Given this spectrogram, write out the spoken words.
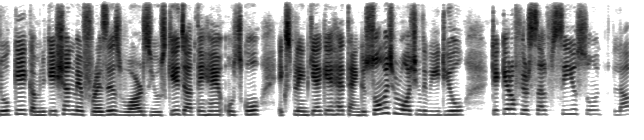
जो कि कम्युनिकेशन में फ्रेजेस वर्ड्स यूज़ किए जाते हैं। उसको एक्सप्लेन किया गया है। Thank you so much for watching the video take care of yourself see you soon अल्लाह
